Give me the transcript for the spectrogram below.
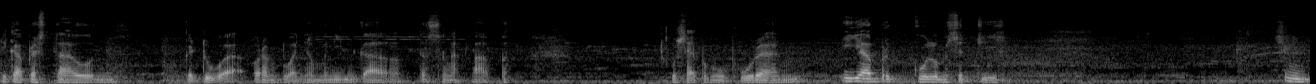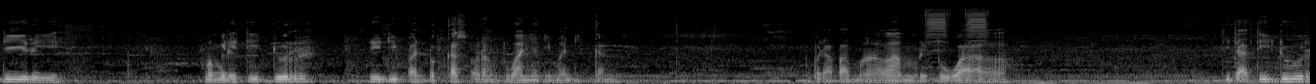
13 tahun kedua orang tuanya meninggal tersengat wabah usai penguburan ia berkulum sedih sendiri memilih tidur di depan bekas orang tuanya dimandikan. Beberapa malam ritual tidak tidur.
